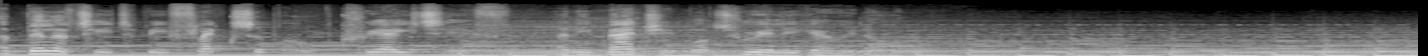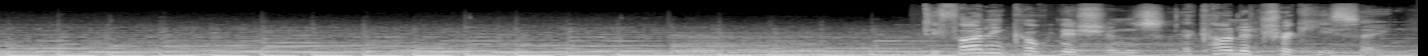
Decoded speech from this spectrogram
ability to be flexible, creative, and imagine what's really going on. Defining cognition's a kind of tricky thing.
